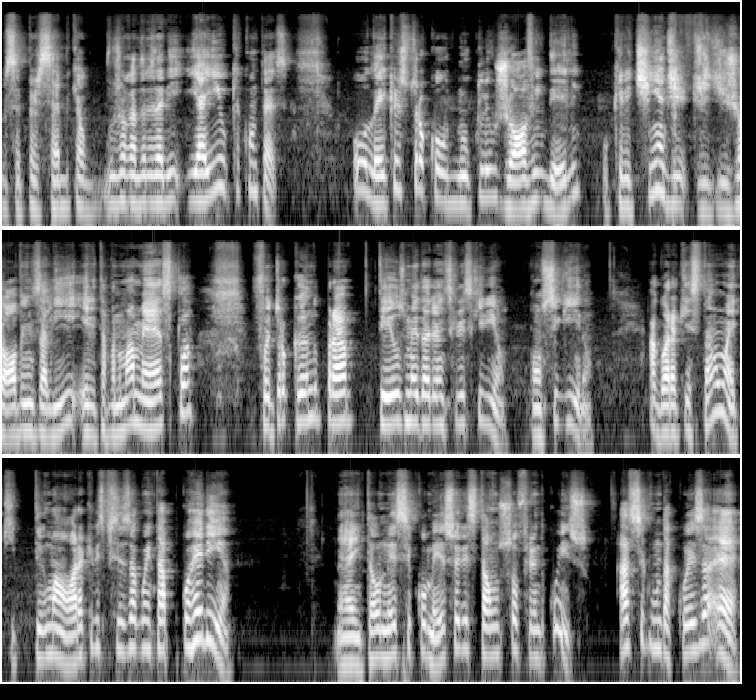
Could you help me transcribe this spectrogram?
Você percebe que alguns jogadores ali e aí o que acontece? O Lakers trocou o núcleo jovem dele, o que ele tinha de, de- de jovens ali, ele estava numa mescla, foi trocando para ter os medalhões que eles queriam, conseguiram. Agora a questão é que tem uma hora que eles precisam aguentar a correria. né? Então, nesse começo, eles estão sofrendo com isso. A segunda coisa é,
